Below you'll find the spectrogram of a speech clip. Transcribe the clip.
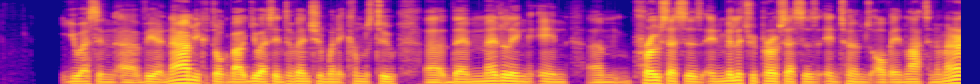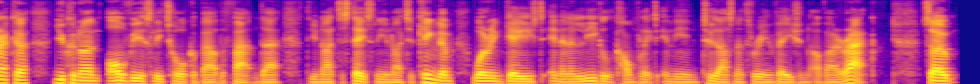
US in uh, Vietnam. You could talk about US intervention when it comes to uh, their meddling in um, processes, in military processes in terms of in Latin America. You can obviously talk about the fact that the United States and the United Kingdom were engaged in an illegal conflict in the 2003 invasion of Iraq. So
